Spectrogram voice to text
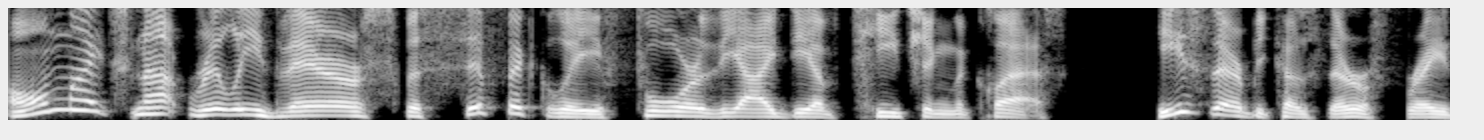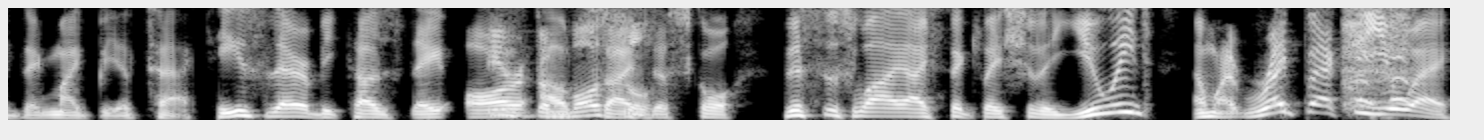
All Might's not really there specifically for the idea of teaching the class. He's there because they're afraid they might be attacked. He's there because they are the outside muscle. the school. This is why I think they should have UE'd and went right back to UA.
